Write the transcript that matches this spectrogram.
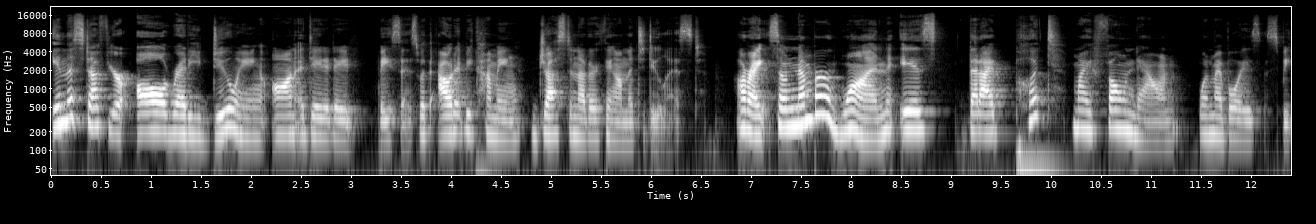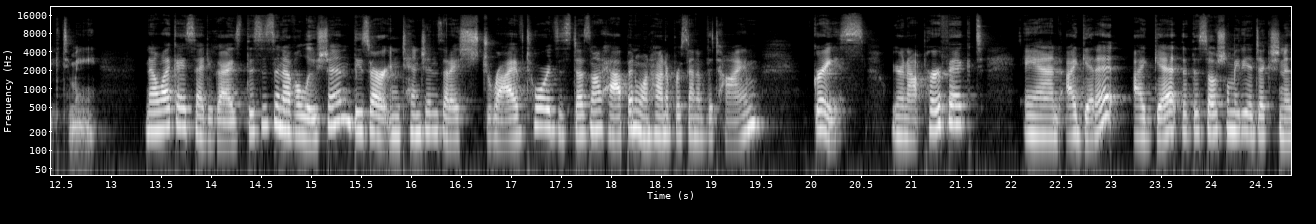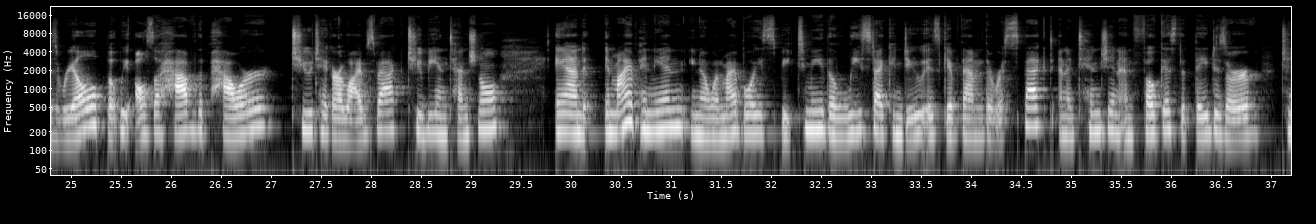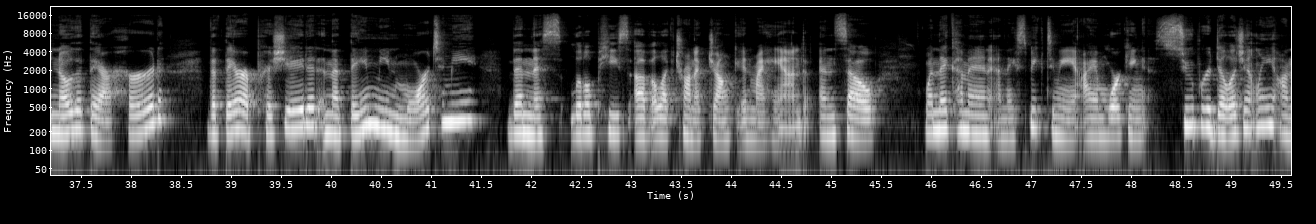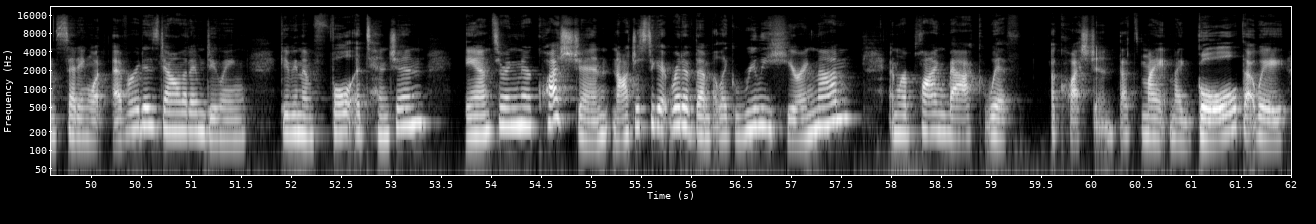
in the stuff you're already doing on a day to day basis without it becoming just another thing on the to do list. All right, so number one is that I put my phone down when my boys speak to me. Now, like I said, you guys, this is an evolution. These are intentions that I strive towards. This does not happen 100% of the time. Grace, we are not perfect. And I get it. I get that the social media addiction is real, but we also have the power to take our lives back, to be intentional, and in my opinion, you know, when my boys speak to me, the least I can do is give them the respect and attention and focus that they deserve to know that they are heard, that they are appreciated, and that they mean more to me than this little piece of electronic junk in my hand. And so when they come in and they speak to me, I am working super diligently on setting whatever it is down that I'm doing, giving them full attention, answering their question, not just to get rid of them, but like really hearing them and replying back with a question. That's my my goal. That way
